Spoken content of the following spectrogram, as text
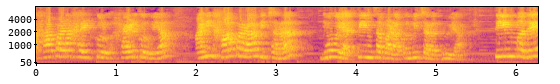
हा पाडा हाईड करू हाईड करूया. आणि हा पाडा विचारात घेऊया. तीनचा पाडा आपण विचारात घेऊया. तीन मध्ये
